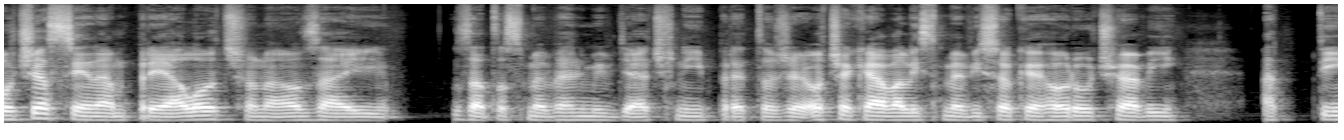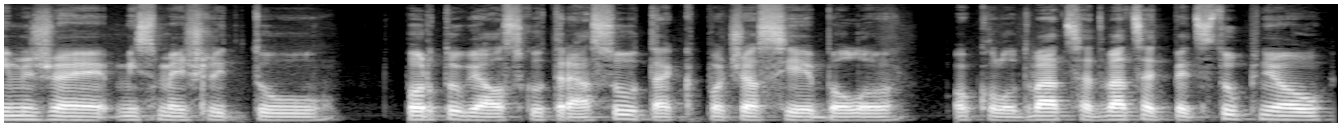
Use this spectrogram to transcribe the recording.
Počasie nám prialo, čo naozaj za to sme veľmi vďační, pretože očakávali sme vysoké horúčavy a tým, že my sme išli tú portugalskú trasu, tak počasie bolo okolo 20-25 stupňov,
